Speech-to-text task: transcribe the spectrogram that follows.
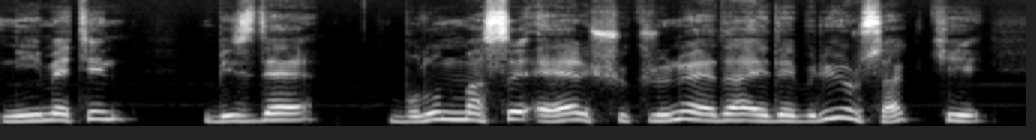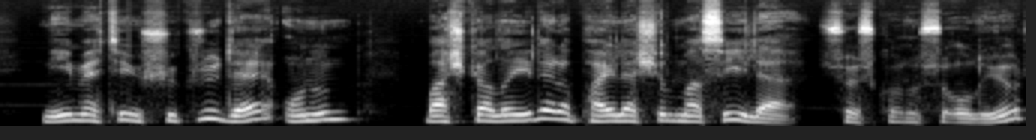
nimetin bizde bulunması eğer şükrünü eda edebiliyorsak ki nimetin şükrü de onun başkalarıyla paylaşılmasıyla söz konusu oluyor.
